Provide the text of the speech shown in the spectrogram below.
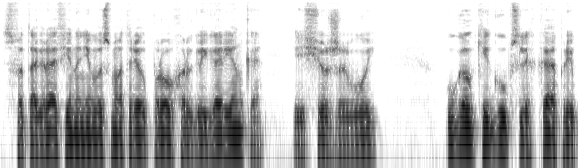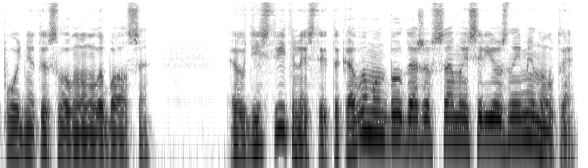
С фотографии на него смотрел Прохор Григоренко, еще живой. Уголки губ слегка приподняты, словно он улыбался. В действительности, таковым он был даже в самые серьезные минуты,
